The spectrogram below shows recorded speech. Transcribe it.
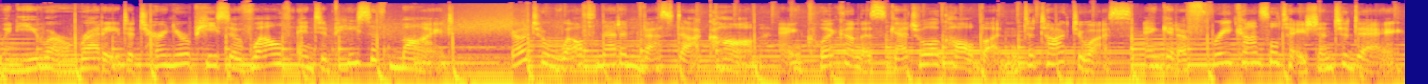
When you are ready to turn your piece of wealth into peace of mind, go to wealthnetinvest.com and click on the schedule a call button to talk to us and get a free consultation today.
